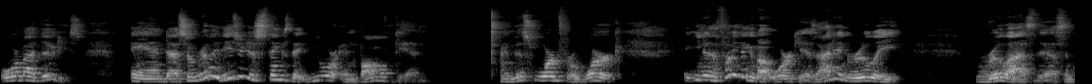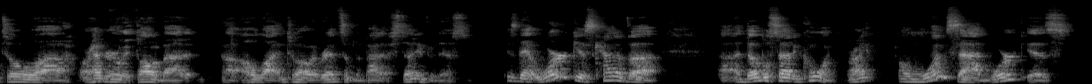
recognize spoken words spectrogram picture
or my duties. And uh, so, really, these are just things that you are involved in. And this word for work, you know, the funny thing about work is I didn't really realize this until, uh, or hadn't really thought about it uh, a whole lot until I read something about it studying for this is that work is kind of a, a double sided coin, right? On one side, work is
